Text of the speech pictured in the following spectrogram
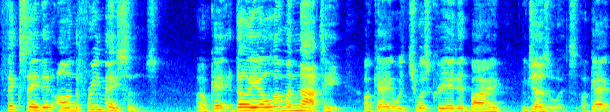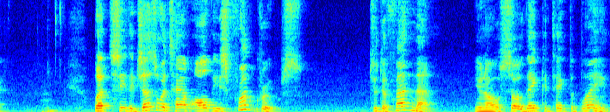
fixated on the Freemasons, okay? The Illuminati, okay, which was created by the Jesuits, okay? But see, the Jesuits have all these front groups to defend them, you know, so they could take the blame.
